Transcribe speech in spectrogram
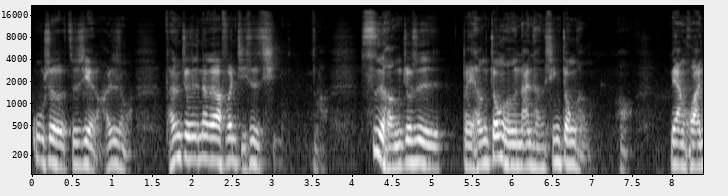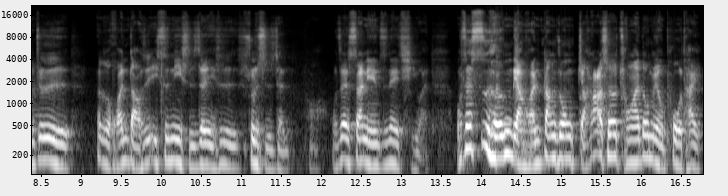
雾社支线还是什么，反正就是那个要分几次起啊。四横就是北横、中横、南横、新中横，哦，两环就是那个环岛是一次逆时针，一次顺时针。我在三年之内骑完，我在四横两环当中，脚踏车从来都没有破胎。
